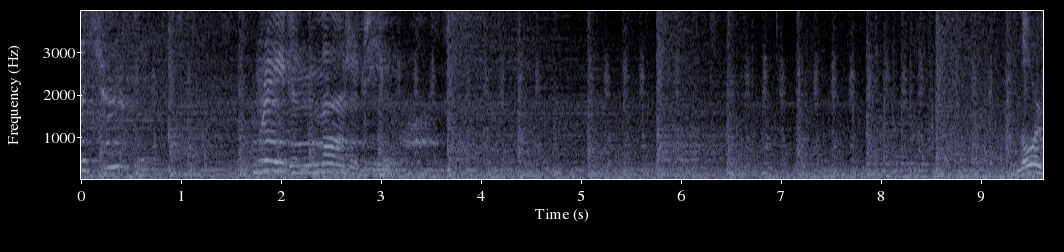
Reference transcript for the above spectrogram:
The truth is, Raiden murdered you. Lord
